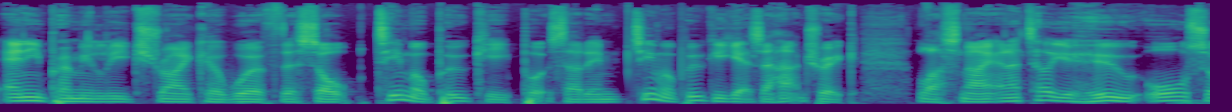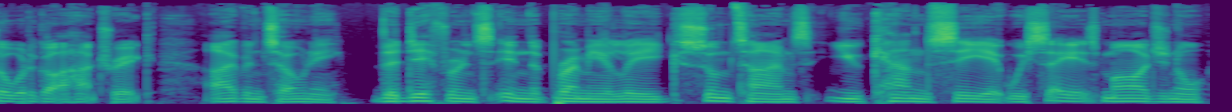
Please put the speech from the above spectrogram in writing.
Any Premier League striker worth the salt, Teemu Pukki puts that in. Teemu Pukki gets a hat trick last night, and I tell you who also would have got a hat trick Ivan Toney. The difference in the Premier League, sometimes you can see it. We say it's marginal,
